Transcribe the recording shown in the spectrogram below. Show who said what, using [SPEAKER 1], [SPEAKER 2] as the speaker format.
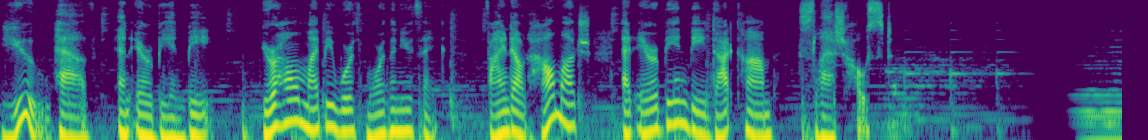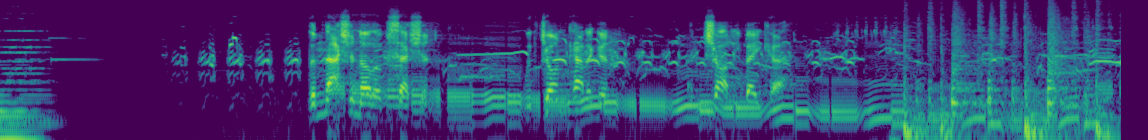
[SPEAKER 1] you have an Airbnb. Your home might be worth more than you think. Find out how much at airbnb.com/slash host.
[SPEAKER 2] The National Obsession with John Cadigan and Charlie Baker.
